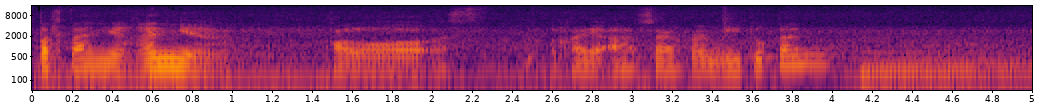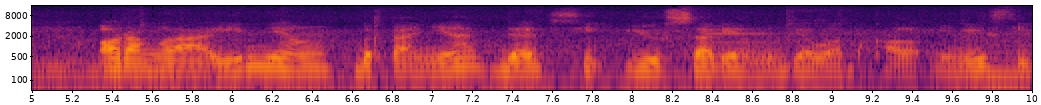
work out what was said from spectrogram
pertanyaannya. Kalau kayak ASFM itu kan orang lain yang bertanya dan si user yang menjawab. Kalau ini si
